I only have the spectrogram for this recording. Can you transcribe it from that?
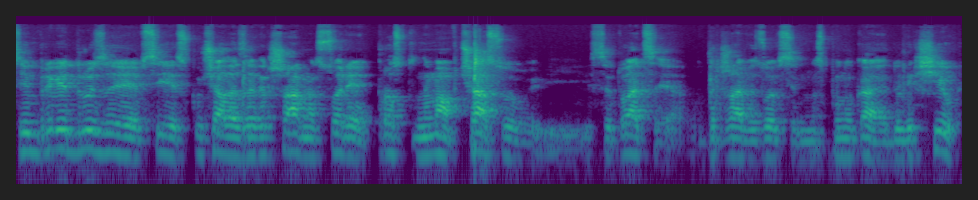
Всім привіт, друзі! Всі скучали за віршами. Сорі, просто не мав часу, і ситуація в державі зовсім не спонукає до віршів.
